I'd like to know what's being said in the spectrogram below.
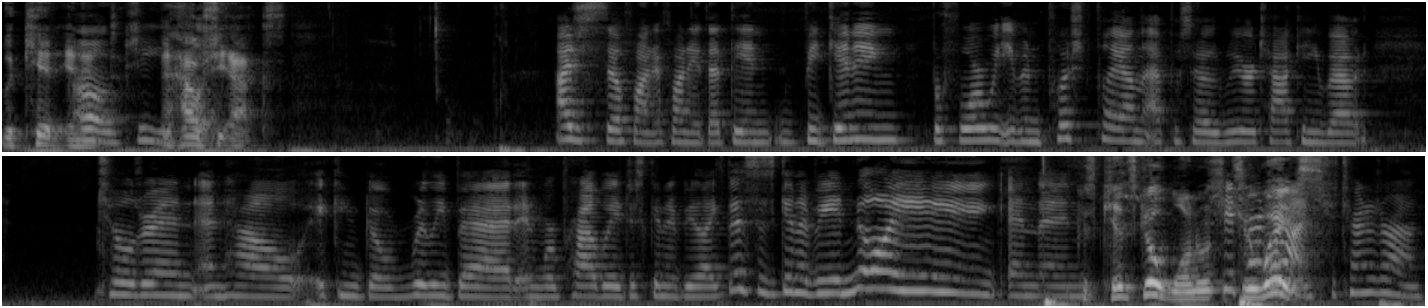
the kid in Oh, it geez, and how yeah. she acts. I just still find it funny that the in- beginning, before we even pushed play on the episode, we were talking about children and how it can go really bad, and we're probably just going to be like, "This is going to be annoying," and then Because kids go one or she two turned it on. ways. She turned it around.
